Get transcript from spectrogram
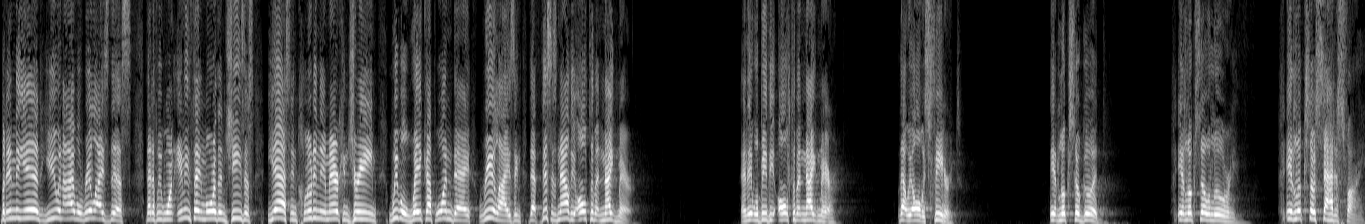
But in the end, you and I will realize this, that if we want anything more than Jesus, yes, including the American dream, we will wake up one day realizing that this is now the ultimate nightmare. And it will be the ultimate nightmare that we always feared. It looks so good. It looks so alluring. It looks so satisfying.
